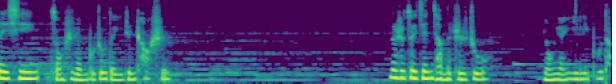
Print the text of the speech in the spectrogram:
内心总是忍不住的一阵潮湿。那是最坚强的支柱，永远屹立不倒。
